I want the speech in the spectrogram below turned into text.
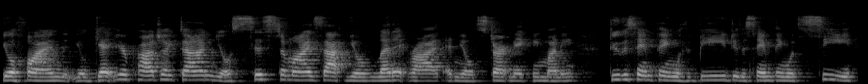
you'll find that you'll get your project done, you'll systemize that, you'll let it ride, and you'll start making money do the same thing with B, do the same thing with C.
